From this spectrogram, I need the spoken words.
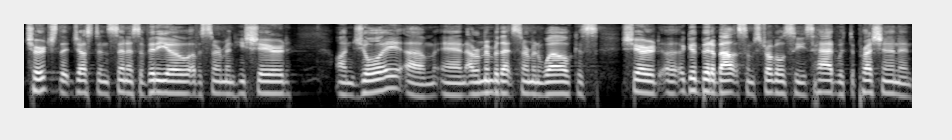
church that Justin sent us a video of a sermon he shared on joy. Um, and I remember that sermon well because shared a, a good bit about some struggles he's had with depression and,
